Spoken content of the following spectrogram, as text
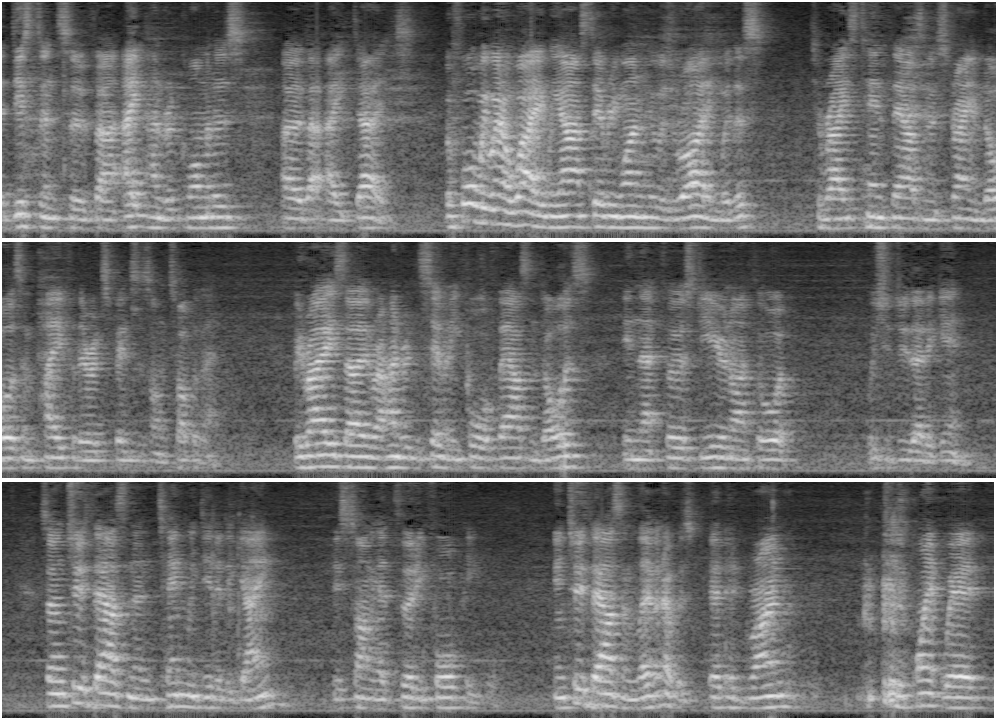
a distance of uh, 800 kilometres over eight days. Before we went away, we asked everyone who was riding with us to raise 10,000 Australian dollars and pay for their expenses on top of that. We raised over $174,000 in that first year, and I thought we should do that again. So in 2010 we did it again. This time we had 34 people. In 2011 it was it had grown to the point where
